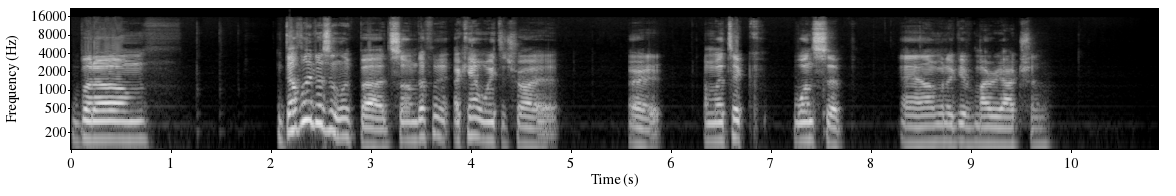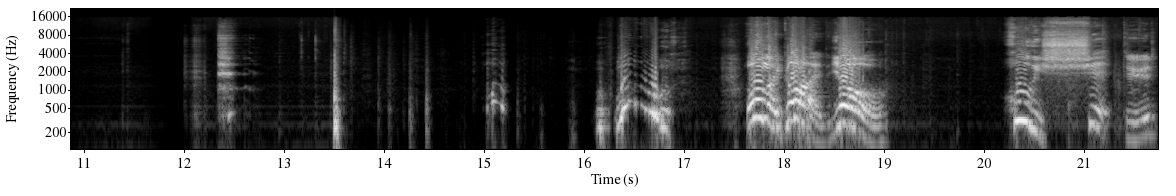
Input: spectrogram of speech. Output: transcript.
But um, definitely doesn't look bad. So I'm definitely I can't wait to try it. All right, I'm gonna take one sip, and I'm gonna give my reaction. Woo! Oh my god, yo! Holy shit, dude.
